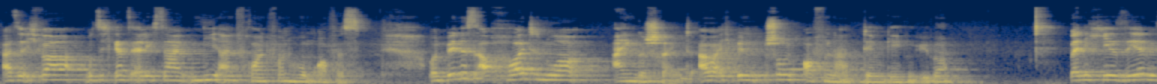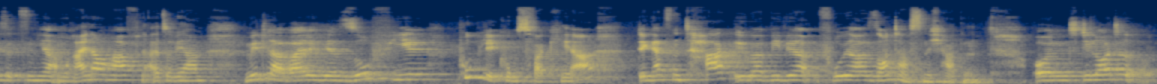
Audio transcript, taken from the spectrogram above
Also ich war, muss ich ganz ehrlich sagen, nie ein Freund von Homeoffice und bin es auch heute nur eingeschränkt. Aber ich bin schon offener dem gegenüber. Wenn ich hier sehe, wir sitzen hier am Rheinauhafen, also wir haben mittlerweile hier so viel Publikumsverkehr den ganzen Tag über, wie wir früher sonntags nicht hatten. Und die Leute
